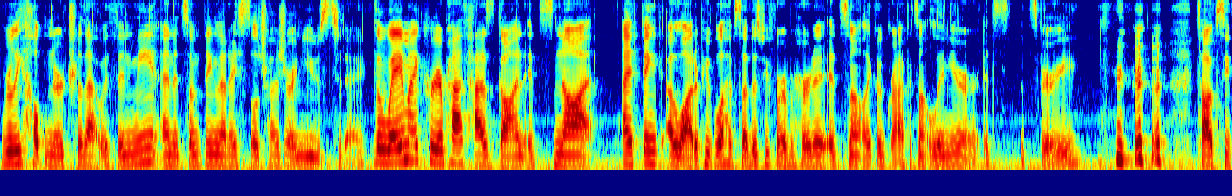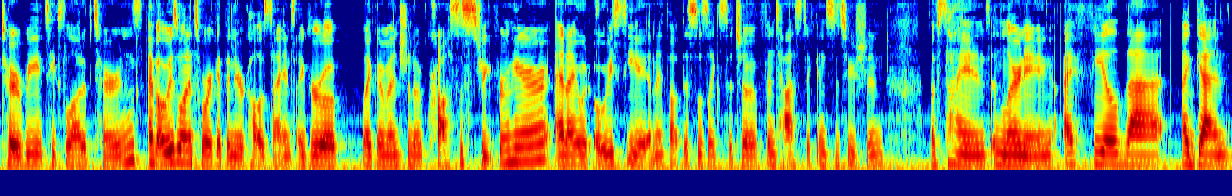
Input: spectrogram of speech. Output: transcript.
really helped nurture that within me. And it's something that I still treasure and use today. The way my career path has gone, it's not, I think a lot of people have said this before, I've heard it. It's not like a graph, it's not linear. It's, it's very topsy-turvy. It takes a lot of turns. I've always wanted to work at the New York Hall of Science. I grew up, like I mentioned, across the street from here, and I would always see it, and I thought this was like such a fantastic institution of science and learning. I feel that, again,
